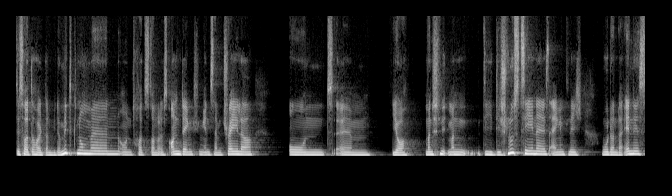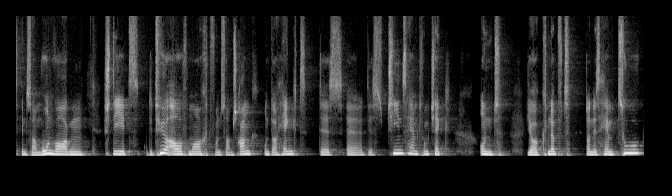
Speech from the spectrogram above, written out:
das hat er halt dann wieder mitgenommen und hat es dann als Andenken in seinem Trailer. Und ähm, ja, man, man, die, die Schlussszene ist eigentlich, wo dann der Ennis in so einem Wohnwagen steht, die Tür aufmacht von so einem Schrank und da hängt das, äh, das Jeanshemd vom Jack und ja, knöpft dann das Hemd zu,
